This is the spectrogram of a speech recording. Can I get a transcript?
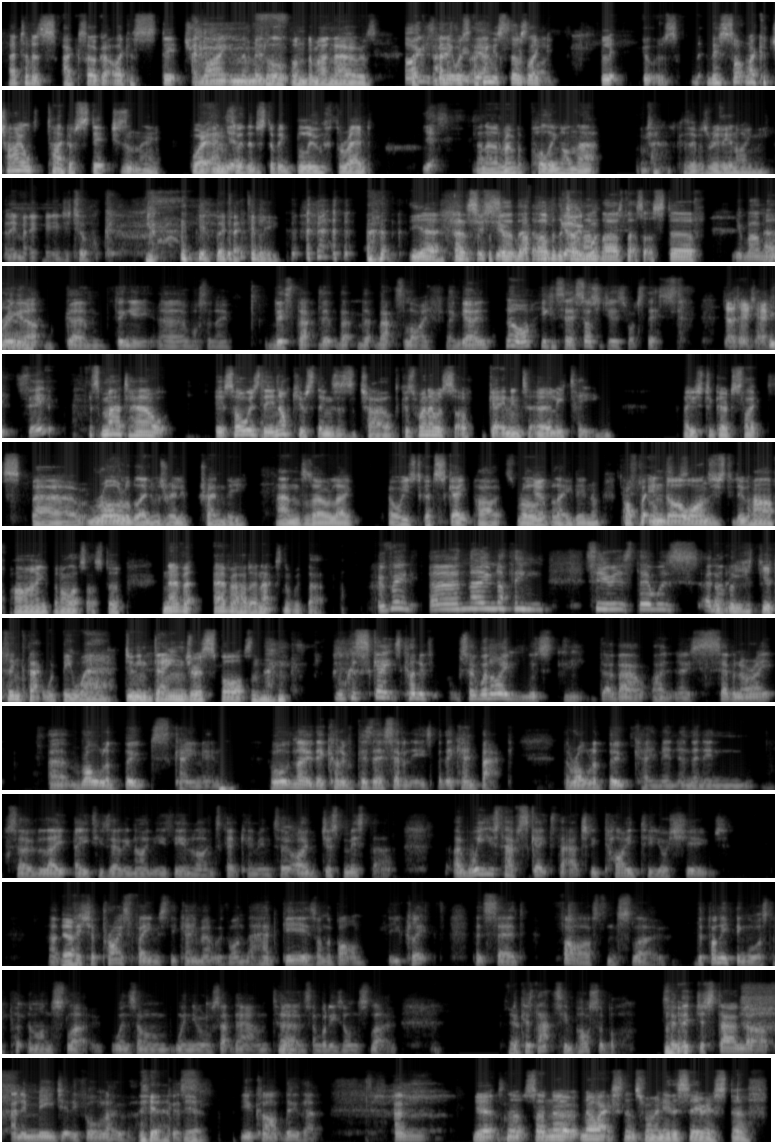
I had to have a, so I got like a stitch right in the middle under my nose. Like- and it was- I think it's those, like. It was there's sort of like a child type of stitch, isn't there? Where it ends Yeah. with just a big blue thread. yes, And I remember pulling on that because it was really Yeah. annoying me. and it made you talk. yeah, effectively. yeah, that's, Just so the over the top handbars, that sort of stuff. Your mum rigging Uh, up um, thingy. Uh, what's her name? This, that, that, that, that, that's life. And going, no, you can say sausages. What's this? See? It's mad how it's always the innocuous things as a child. Because when I was sort of getting into early teen, I used to go to like uh, rollerblading was really trendy, and so like oh, we used to go to skate parks, rollerblading, and proper indoor ones. Used to do half pipe and all that sort of stuff. Never ever had an accident with that. Oh, really? Uh, no, nothing serious. There was another. you- You'd think that would be where doing dangerous sports and things. Well, because skates kind of. So when I was about, I don't know, seven or eight, uh, roller boots came in. Well, no, they kind of because they're seventies, but they came back. The roller boot came in, and then in so late eighties, early nineties, the inline skate came in. So I just missed that. Uh, we used to have skates that actually tied to your shoes. Uh, Yeah. Fisher Price famously came out with one that had gears on the bottom that you clicked that said fast and slow. The funny thing was to put them on slow when someone, when you're all sat down, turn Yeah. somebody's on slow Yeah. because that's impossible. So they'd just stand up and immediately fall over Yeah, because yeah. you can't do that. Um, Yeah, it's not so no no accidents from any of the serious stuff.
